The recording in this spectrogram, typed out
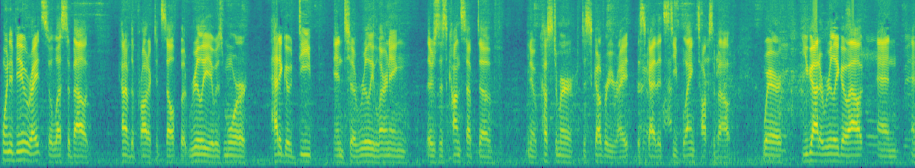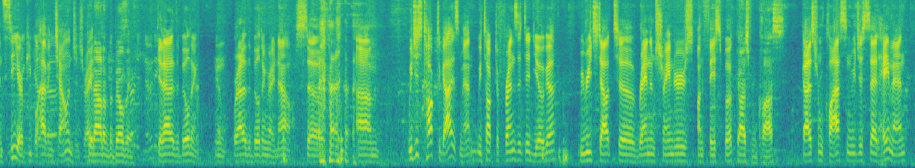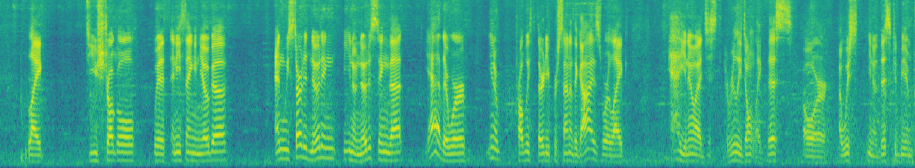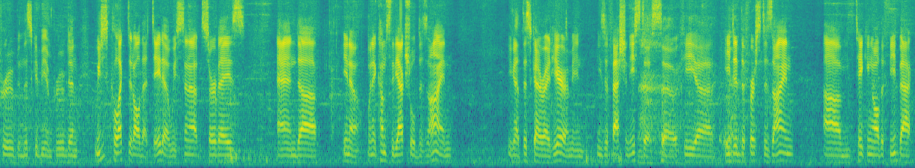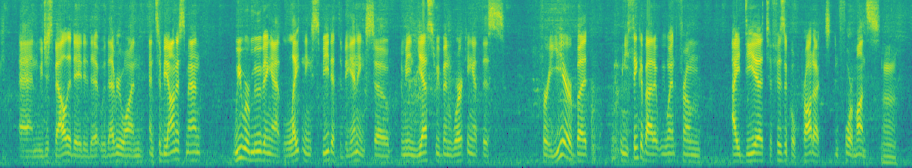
point of view, right? So less about kind of the product itself, but really it was more how to go deep into really learning there's this concept of, you know, customer discovery, right? This guy that Steve Blank talks about, where you got to really go out and and see are people having challenges, right? Get out of the building. Get out of the building. And we're out of the building right now. So um, we just talked to guys, man. We talked to friends that did yoga. We reached out to random strangers on Facebook, Guys from class. guys from class, and we just said, hey, man, like, do you struggle with anything in yoga? And we started noting, you know, noticing that, yeah, there were, you know, probably 30% of the guys were like, yeah, you know, I just, I really don't like this, or I wish, you know, this could be improved and this could be improved. And we just collected all that data. We sent out surveys, and, uh, you know, when it comes to the actual design, you got this guy right here. I mean, he's a fashionista, so he uh, he did the first design, um, taking all the feedback, and we just validated it with everyone. And to be honest, man, we were moving at lightning speed at the beginning. So I mean, yes, we've been working at this for a year, but when you think about it, we went from idea to physical product in four months.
